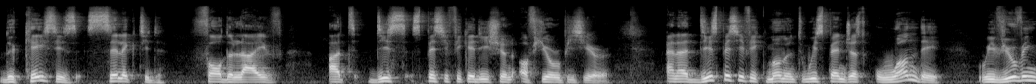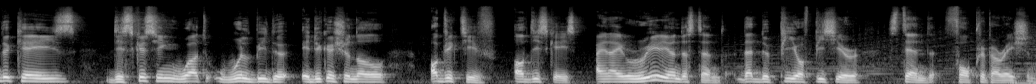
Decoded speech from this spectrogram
the cases selected for the live at this specific edition of EuroPCR. And at this specific moment, we spent just one day reviewing the case, discussing what will be the educational objective of this case. And I really understand that the P of PCR stand for preparation.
